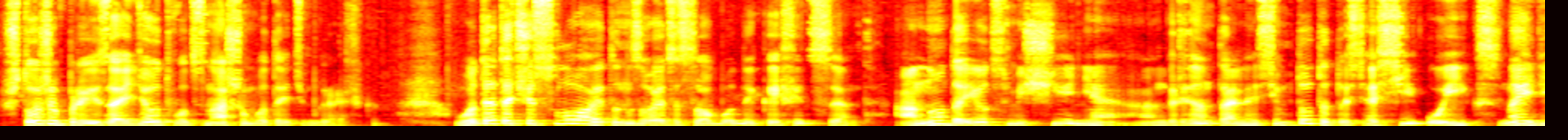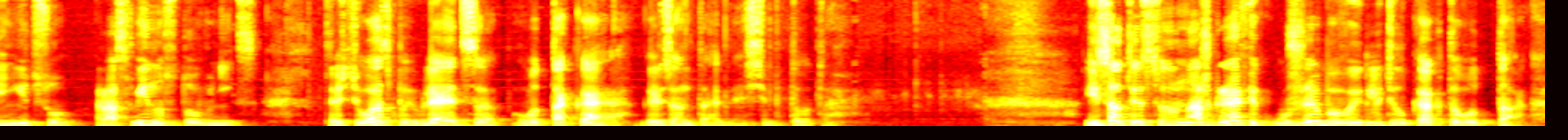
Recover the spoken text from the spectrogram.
Что же произойдет вот с нашим вот этим графиком? Вот это число, это называется свободный коэффициент. Оно дает смещение горизонтальной асимптоты, то есть оси ОХ, на единицу раз минус, то вниз. То есть у вас появляется вот такая горизонтальная асимптота. И, соответственно, наш график уже бы выглядел как-то вот так.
